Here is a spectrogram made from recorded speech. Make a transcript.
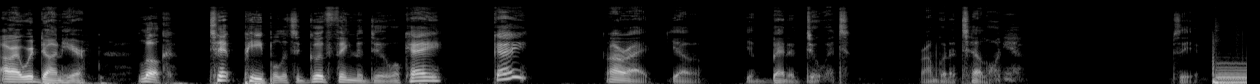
All right, we're done here. Look, tip people. It's a good thing to do. Okay. Okay. All right. Yo, you better do it or I'm going to tell on you. See you.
